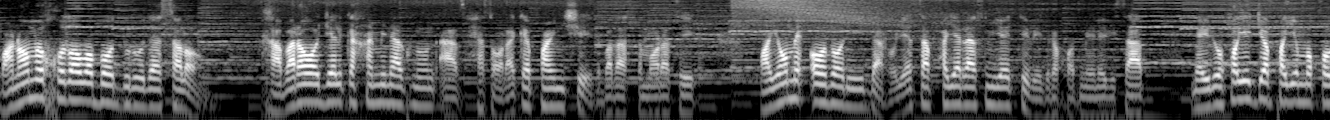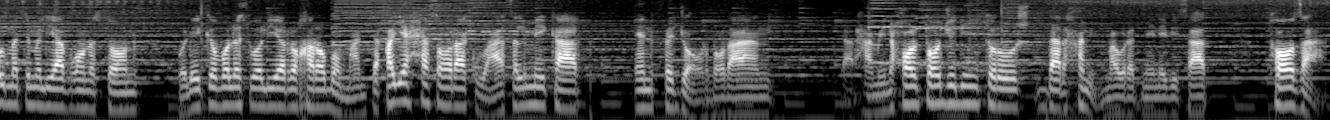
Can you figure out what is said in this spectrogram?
با نام خدا و با درود سلام. خبر عاجل که همین اکنون از حسارک پنجشیر به دست ما رسید. پیام آزادی در روی صفحه رسمی تویتر خود می نویسد نیروهای جبهه مقاومت ملی افغانستان پلی ولسوالی رخ را با منطقه حسارک وصل می کرد انفجار دادند. در همین حال تاجدین سروش در همین مورد می نویسد تازه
